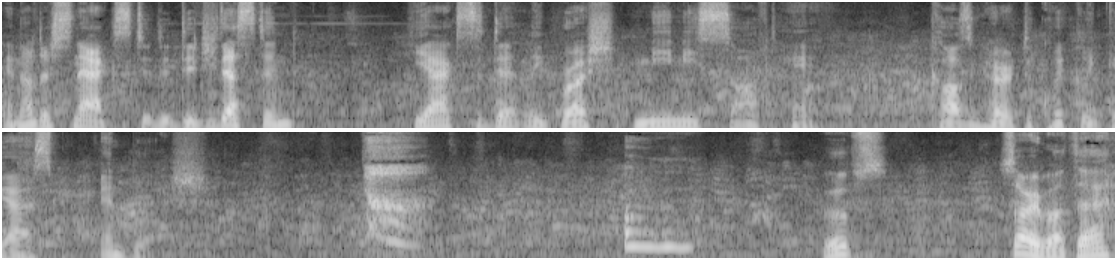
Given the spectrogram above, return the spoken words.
and other snacks to the Digidestined, he accidentally brushed Mimi's soft hand, causing her to quickly gasp and blush. oh. Oops. Sorry about that.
